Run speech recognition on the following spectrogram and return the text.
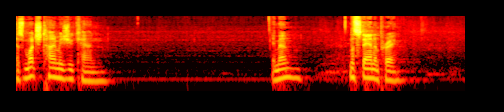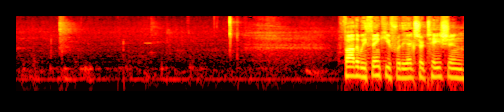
As much time as you can. Amen? Let's stand and pray. Father, we thank you for the exhortation,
